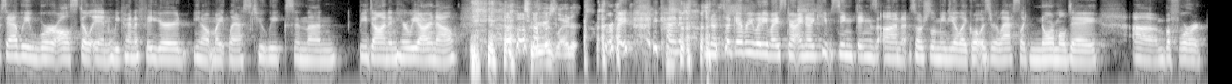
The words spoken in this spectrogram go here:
sadly we're all still in, we kind of figured, you know, it might last two weeks and then be done and here we are now two years later right it kind of, you know, took everybody by storm. I know I keep seeing things on social media like, what was your last like normal day um, before,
